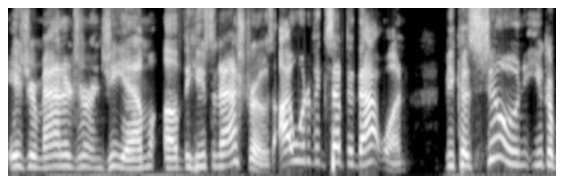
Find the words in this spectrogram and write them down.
is your manager and GM of the Houston Astros?" I would have accepted that one because soon you could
